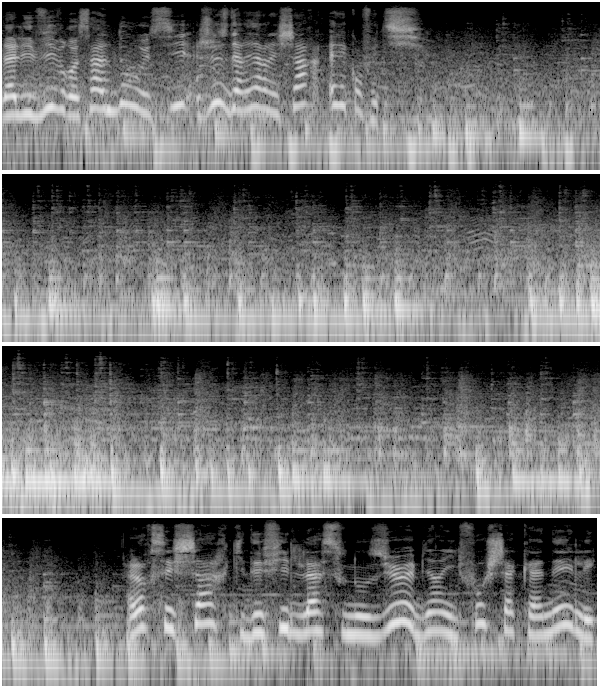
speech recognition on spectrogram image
d'aller vivre ça nous aussi, juste derrière les chars et les confettis. Alors ces chars qui défilent là sous nos yeux, eh bien il faut chaque année les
